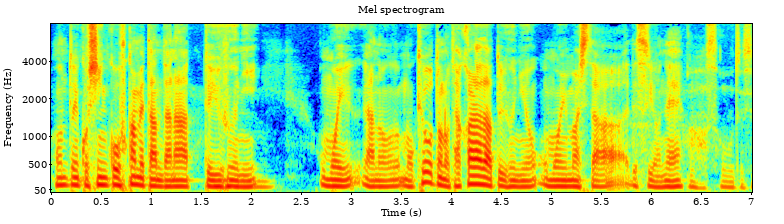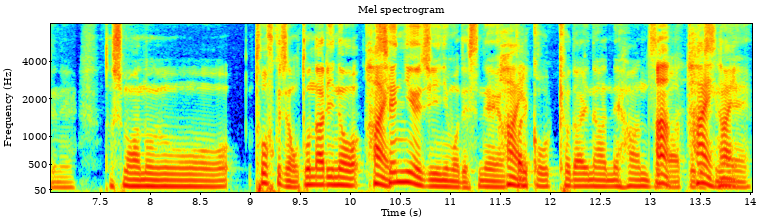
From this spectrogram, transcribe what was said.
本当にこう信仰を深めたんだなっていうふうに思い、あの、もう京都の宝だというふうに思いましたですよね。あそうですね。私もあの、東福寺のお隣のはい潜入寺にもですね、やっぱはいりこう巨大な涅槃図があってですね、あはいは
